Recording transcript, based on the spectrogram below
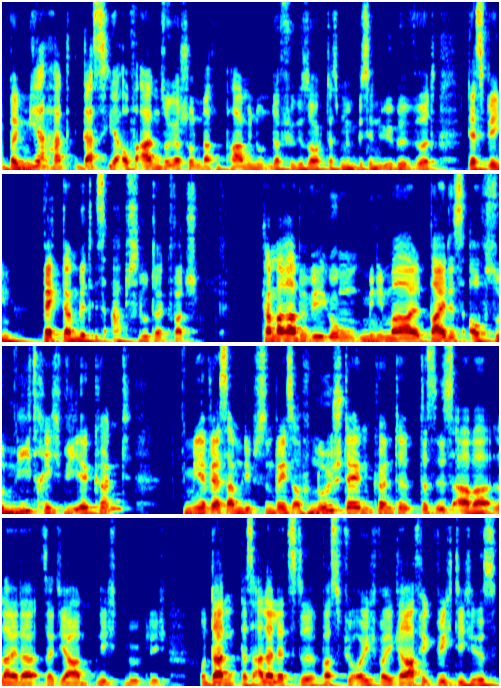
Bei mir hat das hier auf an sogar schon nach ein paar Minuten dafür gesorgt, dass mir ein bisschen übel wird. Deswegen weg damit ist absoluter Quatsch. Kamerabewegung minimal, beides auf so niedrig wie ihr könnt. Mir wäre es am liebsten, wenn ich es auf Null stellen könnte. Das ist aber leider seit Jahren nicht möglich. Und dann das allerletzte, was für euch, weil Grafik wichtig ist,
